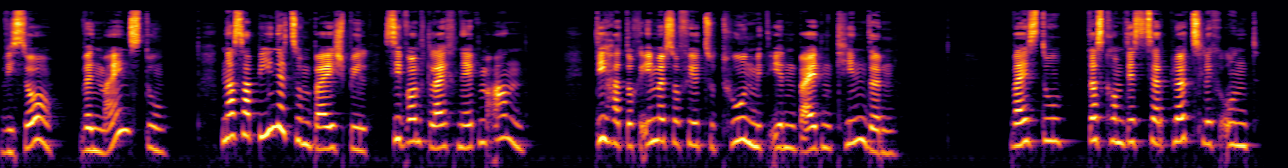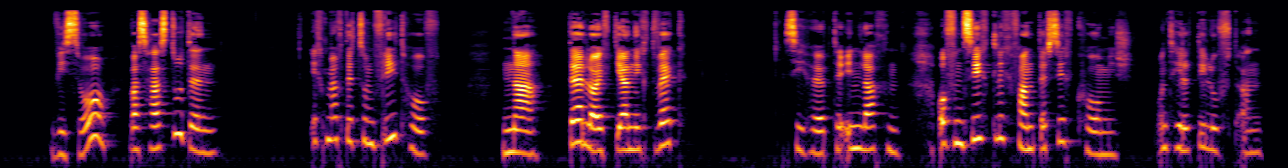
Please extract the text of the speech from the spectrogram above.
Wieso? Wen meinst du? Na, Sabine zum Beispiel, sie wohnt gleich nebenan. Die hat doch immer so viel zu tun mit ihren beiden Kindern. Weißt du, das kommt jetzt sehr plötzlich und Wieso? Was hast du denn? Ich möchte zum Friedhof. Na, der läuft ja nicht weg. Sie hörte ihn lachen. Offensichtlich fand er sich komisch und hielt die Luft an.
